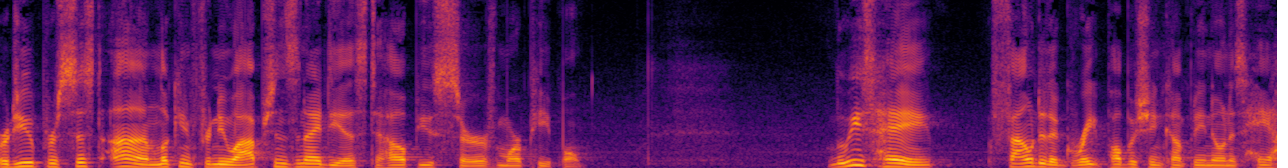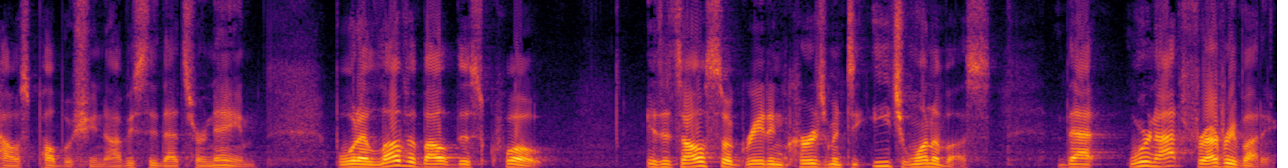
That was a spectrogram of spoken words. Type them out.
or do you persist on looking for new options and ideas to help you serve more people? Louise Hay founded a great publishing company known as Hay House Publishing. Obviously, that's her name. But what I love about this quote is it's also a great encouragement to each one of us that we're not for everybody.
